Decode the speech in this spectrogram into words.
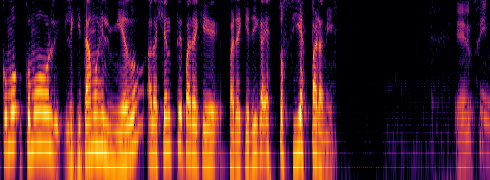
cómo, cómo le quitamos el miedo a la gente para que, para que diga esto sí es para mí? Eh, sí,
